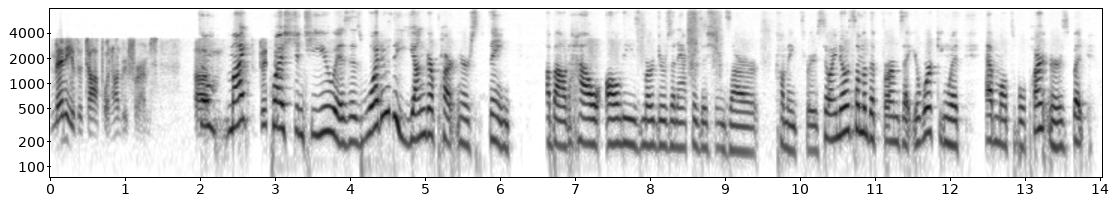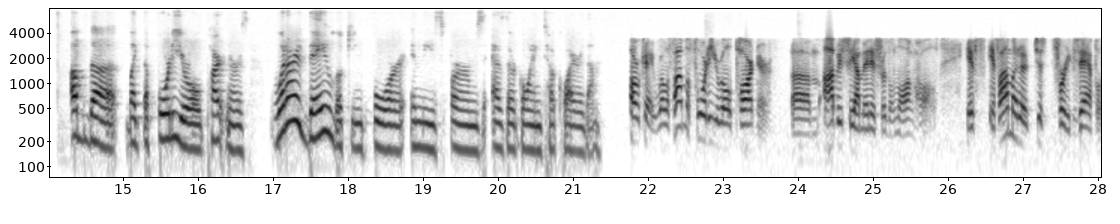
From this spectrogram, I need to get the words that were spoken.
many of the top 100 firms. So um, my question to you is: is what do the younger partners think about how all these mergers and acquisitions are coming through. So I know some of the firms that you're working with have multiple partners, but of the like the 40 year old partners, what are they looking for in these firms as they're going to acquire them? Okay, well, if I'm a 40 year old partner, um, obviously I'm in it for the long haul. If if I'm at a just for example,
